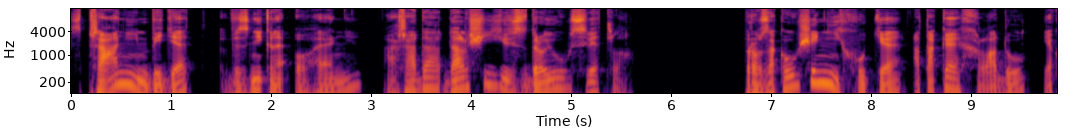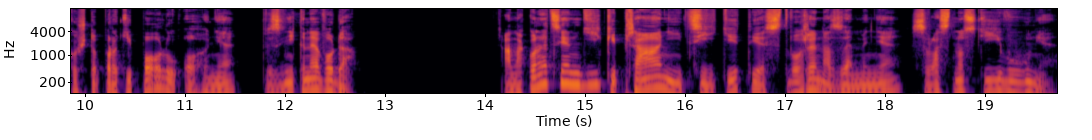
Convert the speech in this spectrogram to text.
S přáním vidět vznikne oheň a řada dalších zdrojů světla. Pro zakoušení chutě a také chladu, jakožto protipólu ohně, vznikne voda. A nakonec jen díky přání cítit je stvořena země s vlastností vůně.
